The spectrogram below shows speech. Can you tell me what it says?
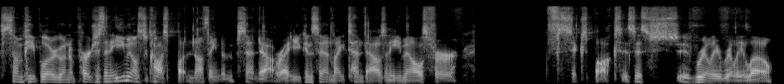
Some people are going to purchase, and emails cost but nothing to send out, right? You can send like 10,000 emails for six bucks. It's, it's really, really low.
